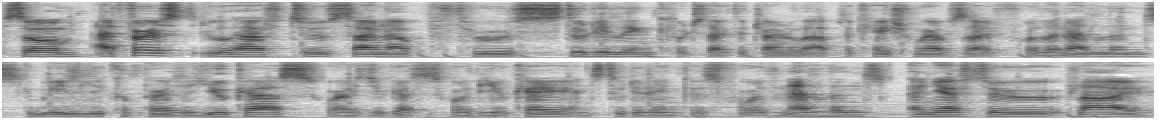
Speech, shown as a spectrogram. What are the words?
so at first you'll have to sign up through Studielink, which is like the general application website for the Netherlands. You can easily compare to UCAS, whereas UCAS is for the UK and Studielink is for the Netherlands. And you have to apply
